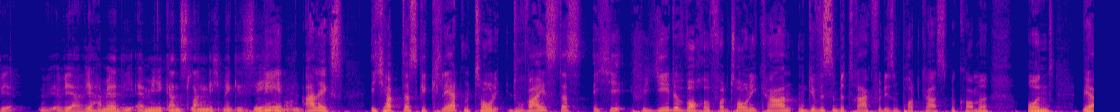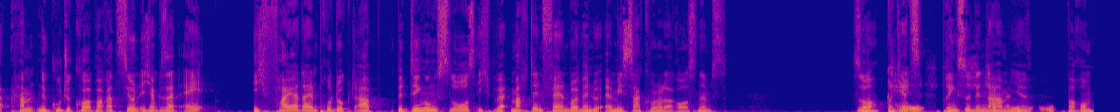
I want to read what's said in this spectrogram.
wir, wir, wir haben ja die Emmy ganz lang nicht mehr Nee, gesehen. und Alex, ich habe das geklärt mit Tony. Du weißt, dass ich hier für jede Woche von Tony Khan einen gewissen Betrag für diesen Podcast bekomme. Und wir haben eine gute Kooperation. Ich habe gesagt, ey, ich feiere dein Produkt ab, bedingungslos. Ich mach den Fanboy, wenn du Emi Sakura da rausnimmst. So, und Okay. jetzt bringst du den Ich Namen hier. Warum?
